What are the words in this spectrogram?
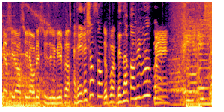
Merci d'avoir suivi les Robles News et n'oubliez pas. Rire et chanson. Deux points. Désinformez-vous. Ouais. Rire et chanson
